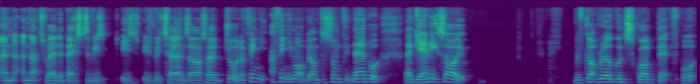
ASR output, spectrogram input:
and and that's where the best of his, his his returns are. So, George, I think I think you might be onto something there. But again, it's like we've got real good squad depth, but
